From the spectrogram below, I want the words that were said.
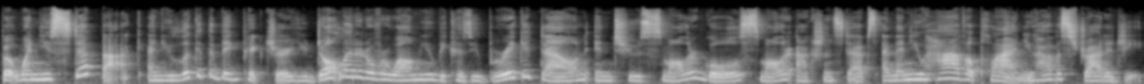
But when you step back and you look at the big picture, you don't let it overwhelm you because you break it down into smaller goals, smaller action steps, and then you have a plan, you have a strategy.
